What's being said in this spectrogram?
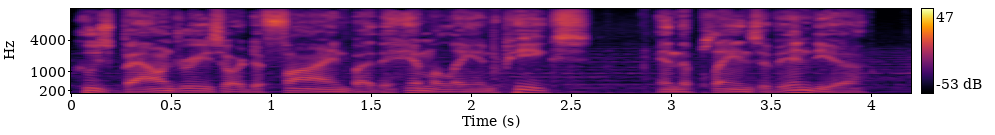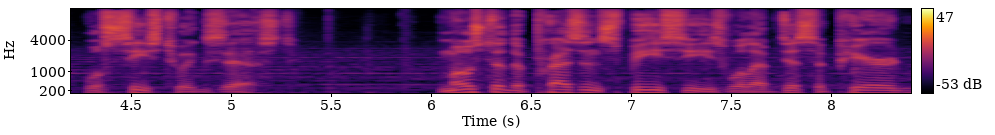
whose boundaries are defined by the Himalayan peaks and the plains of India, will cease to exist. Most of the present species will have disappeared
